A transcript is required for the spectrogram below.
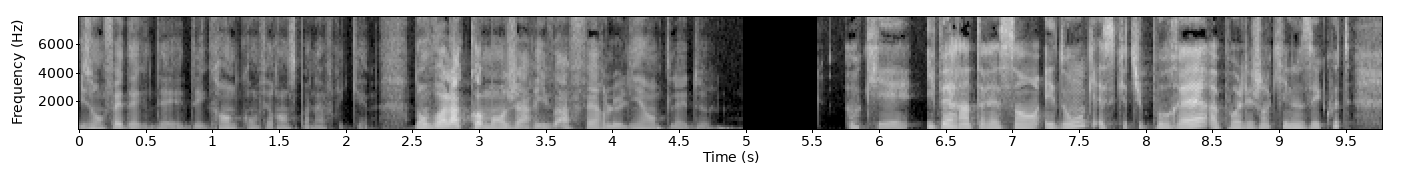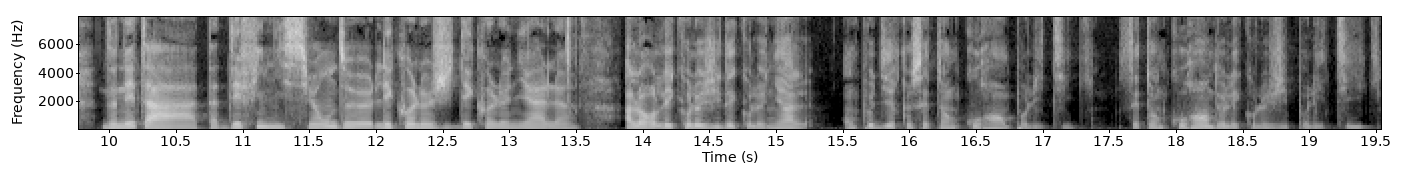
Ils ont fait des, grandes conférences panafricaines. Donc voilà comment j'arrive à faire le lien entre les deux. Ok, hyper intéressant. Et donc, est-ce que tu pourrais, euh, pour les gens qui nous écoutent, donner ta, définition de l'écologie décoloniale? Alors, l'écologie décoloniale, on peut dire que c'est un courant politique. C'est un courant de l'écologie politique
